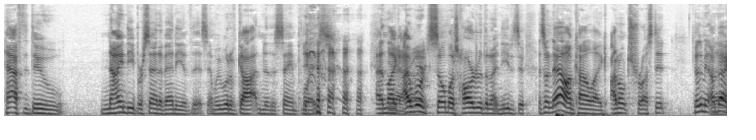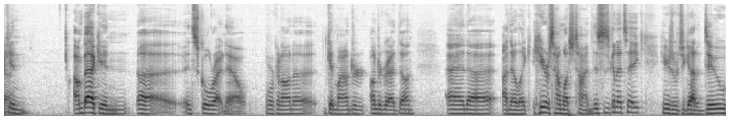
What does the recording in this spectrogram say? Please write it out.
have to do 90% of any of this and we would have gotten to the same place. And like Yeah, I right. worked so much harder than I needed to, and so now I'm kind of like I don't trust it. Because I mean I'm back in I'm back in uh, in school right now, working on uh, getting my under undergrad done, and uh, and they're like, here's how much time this is gonna take. Here's what you got to do.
